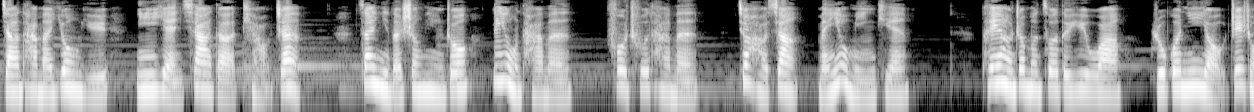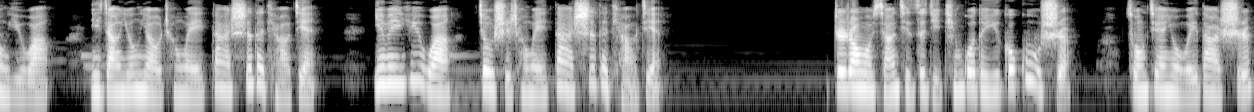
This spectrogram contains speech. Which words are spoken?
将它们用于你眼下的挑战，在你的生命中利用它们。付出他们，就好像没有明天。培养这么做的欲望，如果你有这种欲望，你将拥有成为大师的条件，因为欲望就是成为大师的条件。这让我想起自己听过的一个故事：从前有位大师，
